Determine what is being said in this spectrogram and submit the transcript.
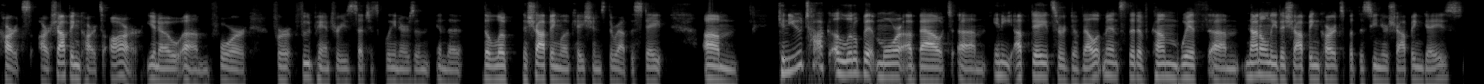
carts, our shopping carts, are. You know, um, for for food pantries such as Gleaners and in the the lo- the shopping locations throughout the state. Um, can you talk a little bit more about um, any updates or developments that have come with um, not only the shopping carts, but the senior shopping days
